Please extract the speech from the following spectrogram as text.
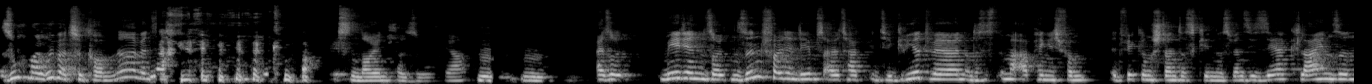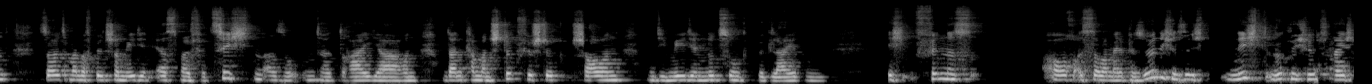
such mal rüberzukommen, ne? wenn es ja. genau. einen neuen Versuch, ja. Hm, hm. Also Medien sollten sinnvoll in den Lebensalltag integriert werden und das ist immer abhängig vom Entwicklungsstand des Kindes. Wenn sie sehr klein sind, sollte man auf Bildschirmmedien erstmal verzichten, also unter drei Jahren. Und dann kann man Stück für Stück schauen und die Mediennutzung begleiten. Ich finde es auch, ist aber meine persönliche Sicht, nicht wirklich hilfreich,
